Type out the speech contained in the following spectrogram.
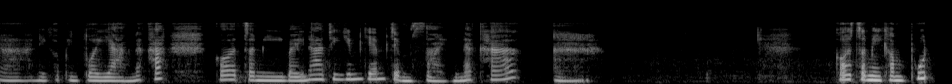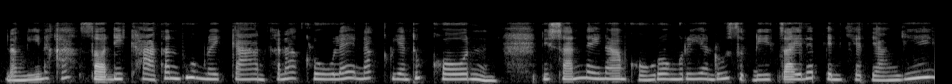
อ่านี่ก็เป็นตัวอย่างนะคะ ก็จะมีใบหน้าที่ยิ้มแย้มแจ่มใสนะคะอ่า ก็จะมีคำพูดดังนี้นะคะ สวัสดีค่ะท่านผู้อำนวยการคณะครูและนักเรียนทุกคน ดิฉันในนามของโรงเรียนรู้สึกดีใจและเป็นเกียรติอย่างยิ่ง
